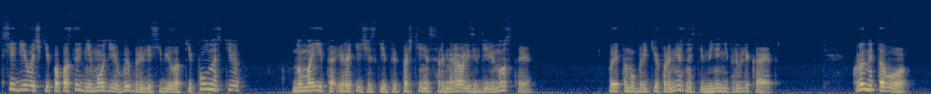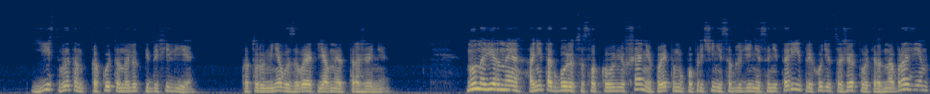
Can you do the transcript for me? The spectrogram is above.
Все девочки по последней моде выбрали себе лобки полностью, но мои-то эротические предпочтения сформировались в 90-е, поэтому бритье промежности меня не привлекает. Кроме того, есть в этом какой-то налет педофилии, который у меня вызывает явное отторжение. Ну, наверное, они так борются с лобковыми вшами, поэтому по причине соблюдения санитарии приходится жертвовать разнообразием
